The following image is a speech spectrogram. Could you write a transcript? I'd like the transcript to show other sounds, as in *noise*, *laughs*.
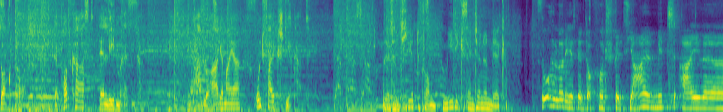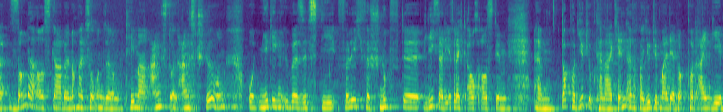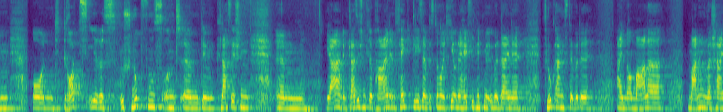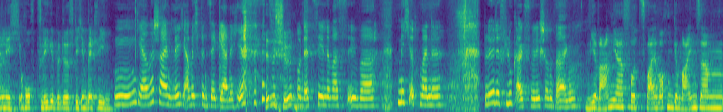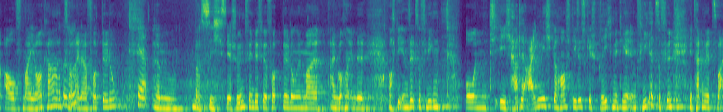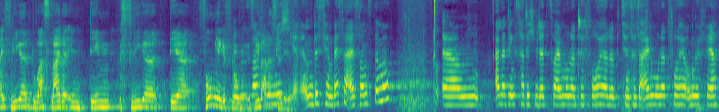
DocPod, der Podcast, der Leben retten kann. Mit Pablo Hagemeyer und Falk Stierkat. Präsentiert vom Medic Center Nürnberg. So, hallo Leute, hier ist der DocPod Spezial mit einer Sonderausgabe nochmal zu unserem Thema Angst und Angststörung. Und mir gegenüber sitzt die völlig verschnupfte Lisa, die ihr vielleicht auch aus dem ähm, DocPod YouTube-Kanal kennt. Einfach bei YouTube mal der DocPod eingeben. Und trotz ihres Schnupfens und ähm, dem klassischen ähm, ja, dem klassischen grippalen Infekt. Lisa, bist du heute hier und erhältst dich mit mir über deine Flugangst. Da würde ein normaler Mann wahrscheinlich hochpflegebedürftig im Bett liegen. Mm, ja, wahrscheinlich, aber ich bin sehr gerne hier. Das ist schön. und erzähle was über mich und meine blöde Flugangst, würde ich schon sagen. Wir waren ja vor zwei Wochen gemeinsam auf Mallorca mhm. zu einer Fortbildung. Ja. Ähm, was ich sehr schön finde für Fortbildungen, mal ein Wochenende auf die Insel zu fliegen. Und ich hatte eigentlich gehofft, dieses Gespräch mit dir im Flieger zu führen. Jetzt hatten wir zwei Flieger. Du warst leider in dem Flieger, der vor mir geflogen also ist. Wie war das für dich? Ein bisschen besser als sonst immer. Ähm, Allerdings hatte ich wieder zwei Monate vorher oder beziehungsweise einen Monat vorher ungefähr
